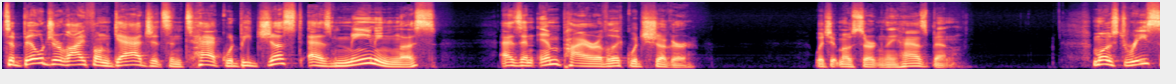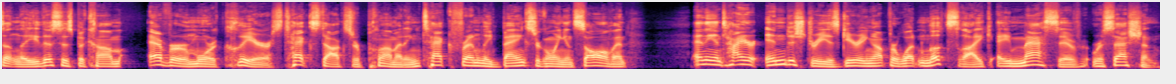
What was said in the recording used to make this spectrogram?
To build your life on gadgets and tech would be just as meaningless as an empire of liquid sugar, which it most certainly has been. Most recently, this has become ever more clear. Tech stocks are plummeting, tech friendly banks are going insolvent, and the entire industry is gearing up for what looks like a massive recession.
